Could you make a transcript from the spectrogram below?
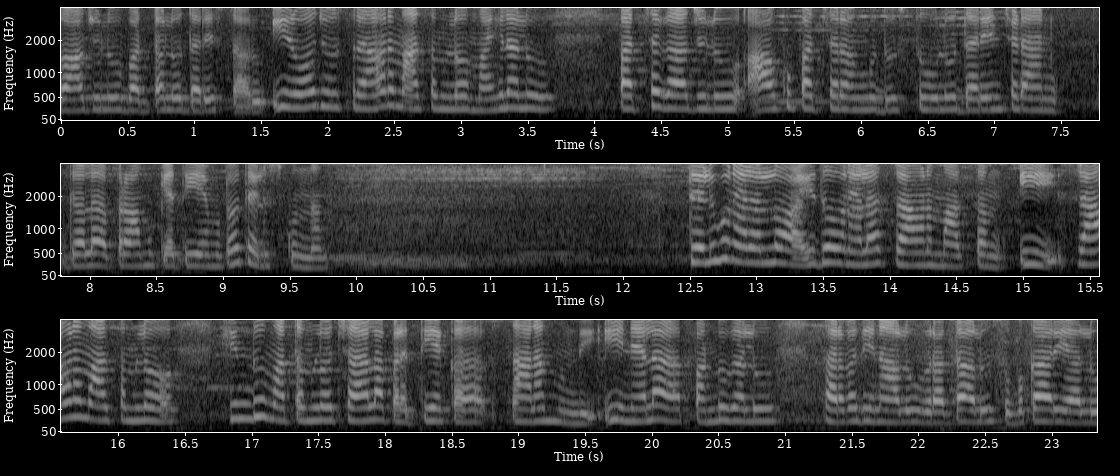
గాజులు బట్టలు ధరిస్తారు. ఈరోజు శ్రావణ మాసంలో మహిళలు పచ్చ గాజులు ఆకుపచ్చ రంగు దుస్తువులు ధరించడానికి గల ప్రాముఖ్యత ఏమిటో తెలుసుకుందాం. తెలుగు నెలల్లో ఐదవ నెల శ్రావణ మాసం. ఈ శ్రావణ మాసంలో హిందూ మతంలో చాలా ప్రత్యేక స్థానం ఉంది. ఈ నెల పండుగలు పర్వదినాలు వ్రతాలు శుభకార్యాలు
